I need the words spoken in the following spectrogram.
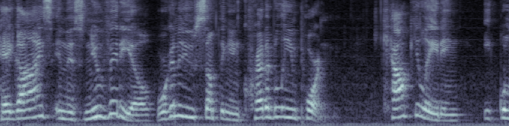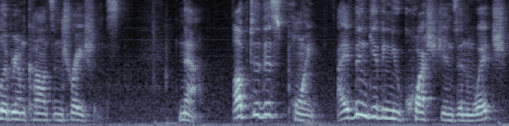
Hey guys, in this new video, we're going to do something incredibly important, calculating equilibrium concentrations. Now, up to this point, I've been giving you questions in which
